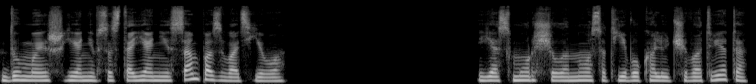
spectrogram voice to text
«Думаешь, я не в состоянии сам позвать его?» Я сморщила нос от его колючего ответа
